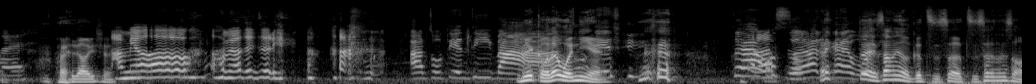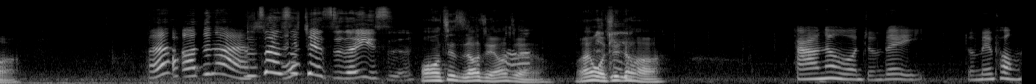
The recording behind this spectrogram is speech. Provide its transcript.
来，来绕一圈。阿喵，阿喵在这里。啊，坐电梯吧。你的狗在吻你。对啊，我死了，你看我。对，上面有个紫色，紫色是什么？哎啊，真的。紫色是戒指的意思。哦，戒指要剪要剪，来我去就好。好，那我准备准备碰。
